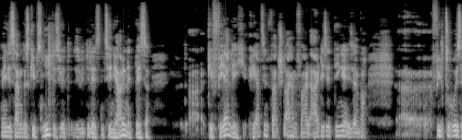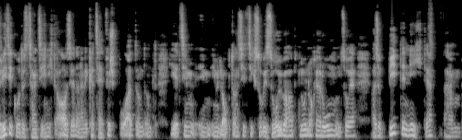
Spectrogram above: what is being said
Wenn Sie sagen, das gibt's nicht, das wird, das wird die letzten zehn Jahre nicht besser, gefährlich, Herzinfarkt, Schlaganfall, all diese Dinge ist einfach äh, viel zu hohes Risiko, das zahlt sich nicht aus. Ja? Dann habe ich keine Zeit für Sport und, und jetzt im, im, im Lockdown sitze ich sowieso überhaupt nur noch herum und so. Ja? Also bitte nicht. Ja? Ähm,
